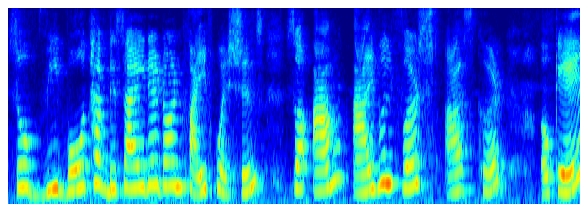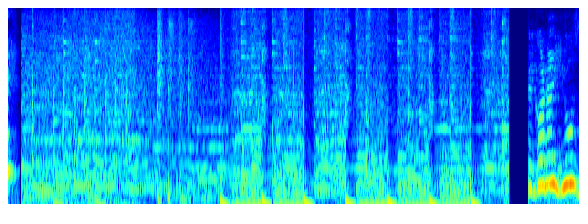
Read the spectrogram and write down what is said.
so we both have decided on five questions. So um I will first ask her. Okay. gonna use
